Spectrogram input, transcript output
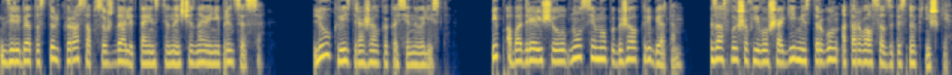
где ребята столько раз обсуждали таинственное исчезновение принцессы. Люк весь дрожал, как осиновый лист. Пип ободряюще улыбнулся ему и побежал к ребятам. Заслышав его шаги, мистер Гун оторвался от записной книжки.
